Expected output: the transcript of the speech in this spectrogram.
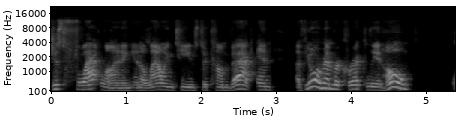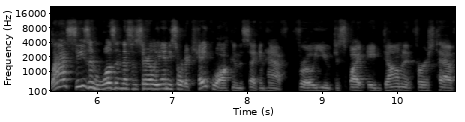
just flatlining and allowing teams to come back. And if you'll remember correctly at home, last season wasn't necessarily any sort of cakewalk in the second half for OU, despite a dominant first half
